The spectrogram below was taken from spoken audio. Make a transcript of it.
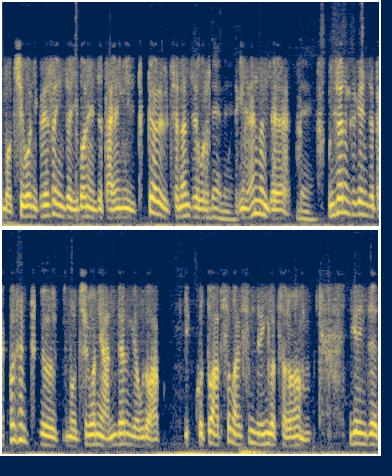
뭐 지원이 그래서 이제 이번에 이제 다행히 특별 재난 지역으로 네네. 되긴 했는데 네. 문제는 그게 이제 100%뭐 지원이 안 되는 경우도 앞- 있고 또 앞서 말씀드린 것처럼 이게 이제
